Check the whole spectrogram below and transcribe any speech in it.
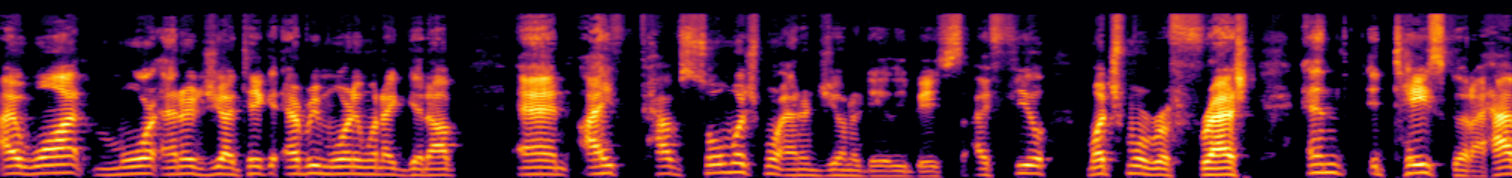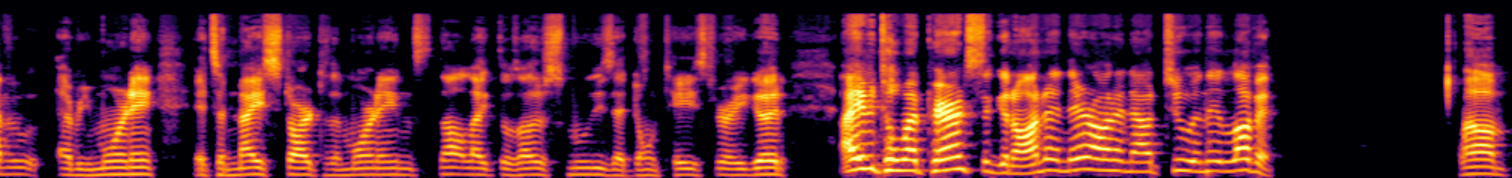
I want more energy. I take it every morning when I get up, and I have so much more energy on a daily basis. I feel much more refreshed and it tastes good. I have it every morning. It's a nice start to the morning. It's not like those other smoothies that don't taste very good. I even told my parents to get on it and they're on it now too and they love it. Um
